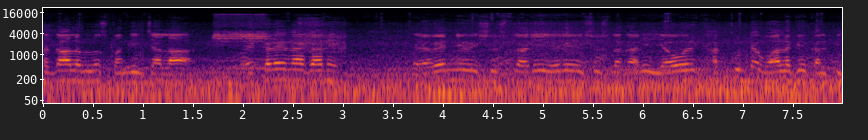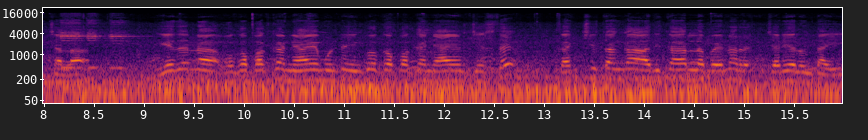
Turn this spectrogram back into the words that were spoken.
సకాలంలో స్పందించాలా? ఎక్కడైనా కానీ రెవెన్యూ ఇష్యూస్ కానీ వేరే ఇష్యూస్లో కానీ ఎవరికి హక్కు ఉంటే వాళ్ళకే కల్పించాలా? ఏదన్నా ఒక పక్క న్యాయం ఉంటే ఇంకొక పక్క న్యాయం చేస్తే ఖచ్చితంగా అధికారులపైన చర్యలు ఉంటాయి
